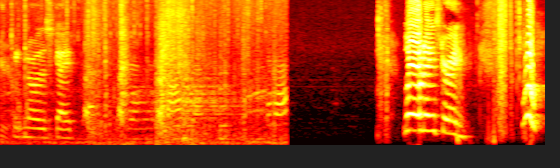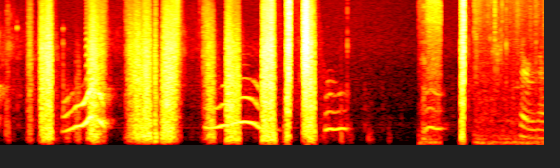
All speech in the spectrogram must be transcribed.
Here. Ignore this guy. Loading screen! Woo! Woo! Woo! Woo! There we go.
